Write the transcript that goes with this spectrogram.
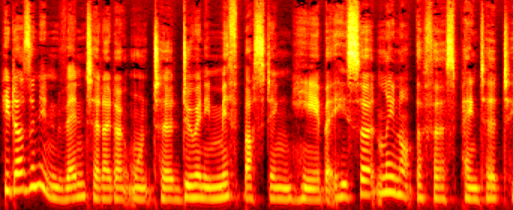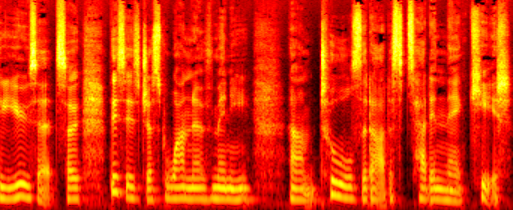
He doesn't invent it. I don't want to do any myth busting here, but he's certainly not the first painter to use it. So this is just one of many um, tools that artists had in their kit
